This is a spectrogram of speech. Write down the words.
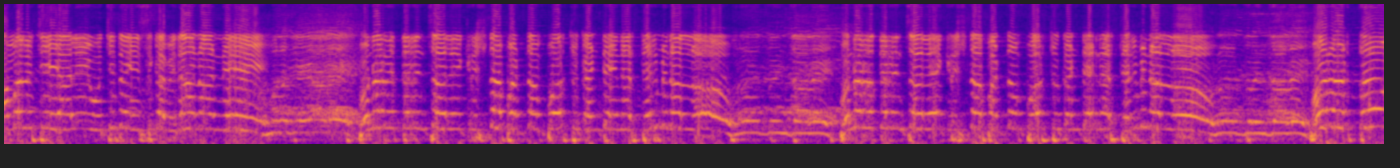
అమలు చేయాలి ఉచిత ఇసుక విధానాన్ని. పునరుద్ధరించాలి కృష్ణాపట్నం పోర్టు కంటైనర్ టెర్మినల్లో పునరుద్ధరించాలి పోరాడతాం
